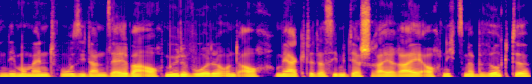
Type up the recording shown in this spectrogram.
in dem Moment, wo sie dann selber auch müde wurde und auch merkte, dass sie mit der Schreierei auch nichts mehr bewirkte,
